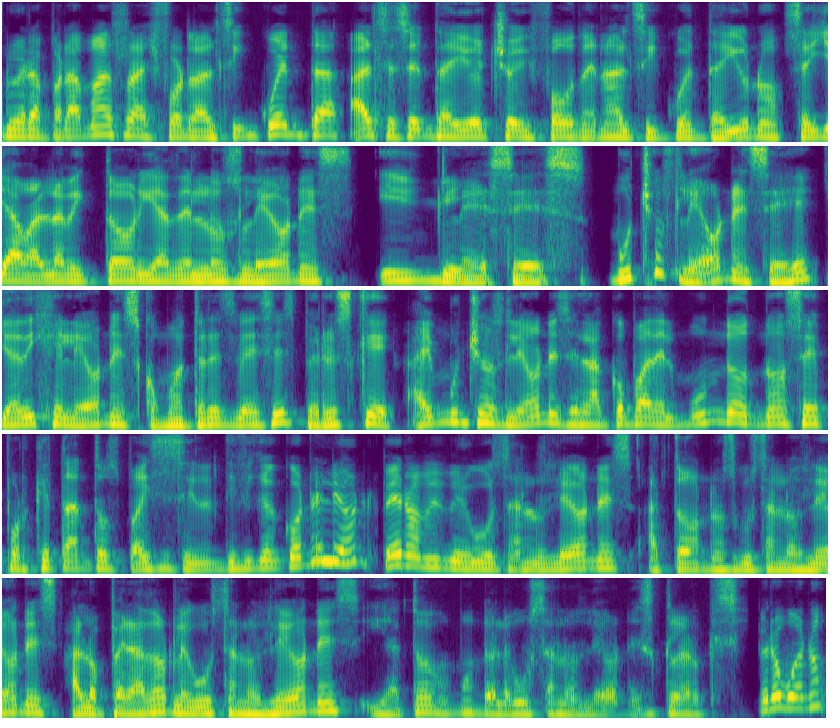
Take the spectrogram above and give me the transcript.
no era para más, Rashford al 50, al 68 y Foden al 51 se llama la victoria de los leones ingleses. Muchos leones, ¿eh? Ya dije leones como tres veces, pero es que hay muchos leones en la Copa del Mundo, no sé por qué tantos países se identifican con el león, pero a mí me gustan los leones, a todos nos gustan los leones, al operador le gustan los leones y a todo el mundo le gustan los leones, claro que sí. Pero bueno,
